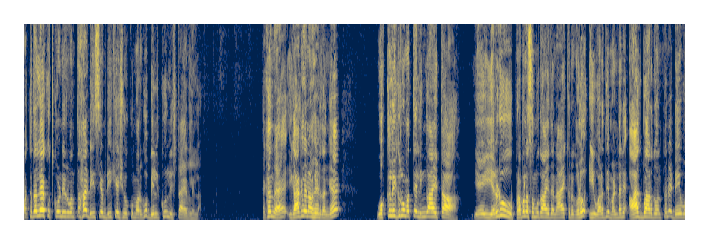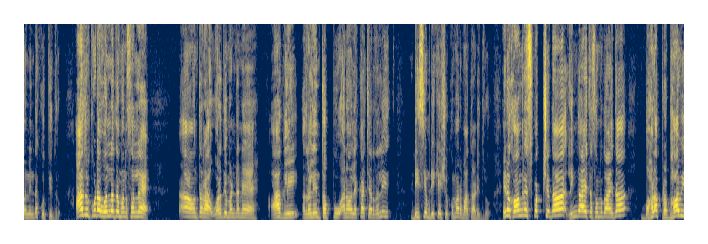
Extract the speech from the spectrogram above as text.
ಪಕ್ಕದಲ್ಲೇ ಕುತ್ಕೊಂಡಿರುವಂತಹ D C M D K ಶಿವಕುಮಾರ್ಗೂ ಬಿಲ್ಕುಲ್ ಇಷ್ಟ ಇರಲಿಲ್ಲ. ಯಾಕಂದರೆ ಈಗಾಗಲೇ ನಾವು ಹೇಳ್ದಂಗೆ ಒಕ್ಕಲಿಗರು ಮತ್ತು ಲಿಂಗಾಯತ ಎರಡೂ ಪ್ರಬಲ ಸಮುದಾಯದ ನಾಯಕರುಗಳು ಈ ವರದಿ ಮಂಡನೆ ಆಗಬಾರ್ದು ಅಂತಲೇ ಡೇ ಒನ್ನಿಂದ ಕೂತಿದ್ರು. ಆದರೂ ಕೂಡ ಒಲ್ಲದ ಮನಸ್ಸಲ್ಲೇ ಒಂಥರ ವರದಿ ಮಂಡನೆ ಆಗಲಿ, ಅದರಲ್ಲಿ ಏನು ತಪ್ಪು ಅನ್ನೋ ಲೆಕ್ಕಾಚಾರದಲ್ಲಿ D C M D K Shivakumar ಮಾತಾಡಿದರು. ಇನ್ನು ಕಾಂಗ್ರೆಸ್ ಪಕ್ಷದ ಲಿಂಗಾಯತ ಸಮುದಾಯದ ಬಹಳ ಪ್ರಭಾವಿ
